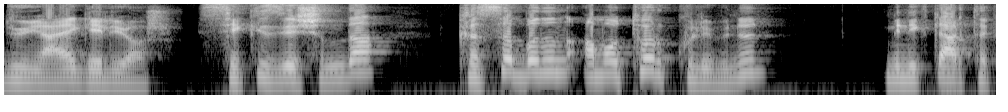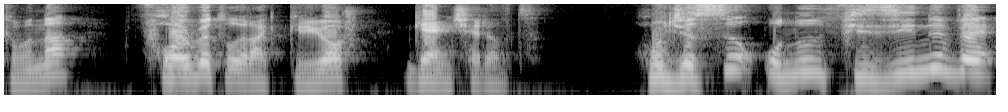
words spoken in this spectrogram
dünyaya geliyor. 8 yaşında kasabanın amatör kulübünün minikler takımına forvet olarak giriyor genç Harold. Hocası onun fiziğini ve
